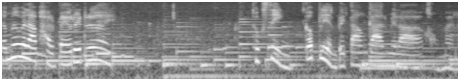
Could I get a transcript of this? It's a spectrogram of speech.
และเมื่อเวลาผ่านไปเรื่อยๆ ทุกสิ่งก็เปลี่ยนไปตามกาลเวลาของมัน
